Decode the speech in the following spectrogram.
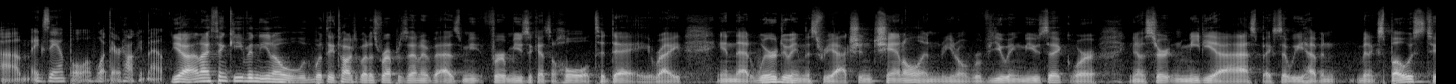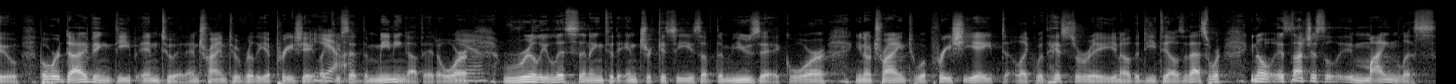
um, example of what they were talking about. Yeah, and I think even you know what they talked about is representative as mu- for music as a whole today, right? In that we're doing this reaction channel and you know reviewing music or you know certain media aspects that we haven't been exposed to, but we're diving deep into it and trying to really appreciate, like Yeah. you said, the meaning of it, or Yeah. really listening to the intricacies of the music, or you know trying to appreciate like with history, you know the details of that. So we're you know it's not just mindless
